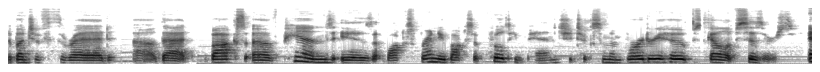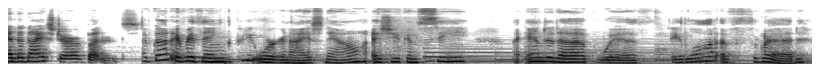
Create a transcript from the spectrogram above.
a bunch of thread. Uh, that box of pins is a box, brand new box of quilting pins. She took some embroidery hoops, scallop scissors, and a nice jar of buttons. I've got everything pretty organized now. As you can see, I ended up with a lot of thread.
